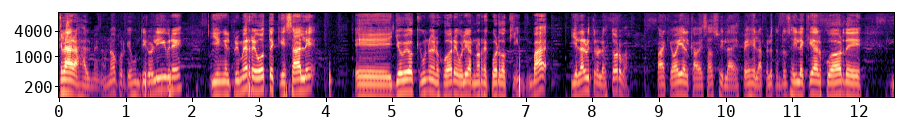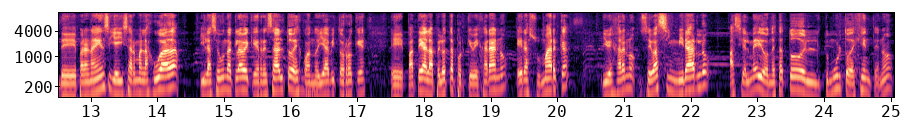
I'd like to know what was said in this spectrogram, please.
claras al menos, ¿no? Porque es un tiro libre y en el primer rebote que sale eh, yo veo que uno de los jugadores de Bolívar, no recuerdo quién, va y el árbitro lo estorba para que vaya al cabezazo y la despeje la pelota. Entonces ahí le queda al jugador de, de Paranaense y ahí se arma la jugada. Y la segunda clave que resalto es cuando ya Vitor Roque eh, patea la pelota porque Bejarano era su marca y Bejarano se va sin mirarlo hacia el medio donde está todo el tumulto de gente, ¿no?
